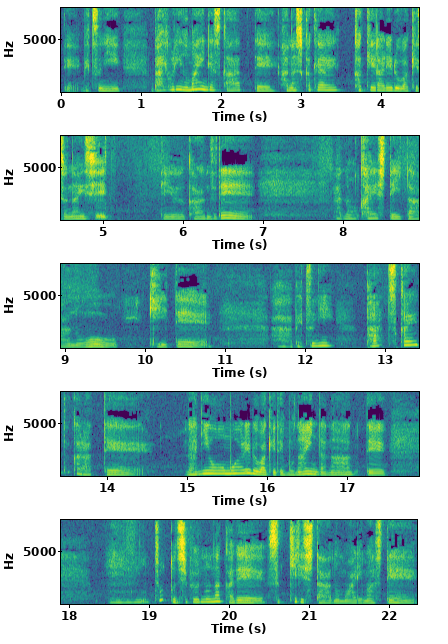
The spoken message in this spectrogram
て別にバイオリンうまいんですか？って話しかけかけられるわけじゃないしっていう感じであの返していたのを聞いてあ別にパーツ変えたからって何を思われるわけでもないんだなってうんちょっと自分の中ですっきりしたのもありまして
